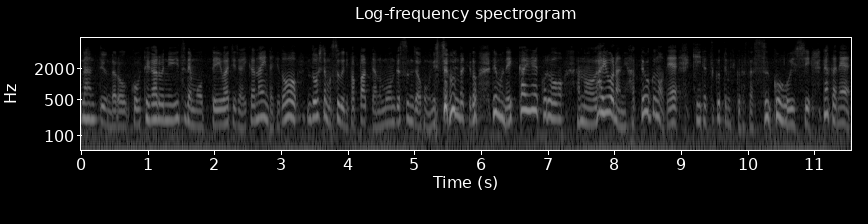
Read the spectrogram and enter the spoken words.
なんて言うんだろう、こう手軽にいつでもっていうわけじゃいかないんだけど、どうしてもすぐにパッパってあの揉んで済んじゃう方にしちゃうんだけど、でもね、一回ね、これをあの概要欄に貼っておくので、聞いて作ってみてください。すごい美味しい。なんかね、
